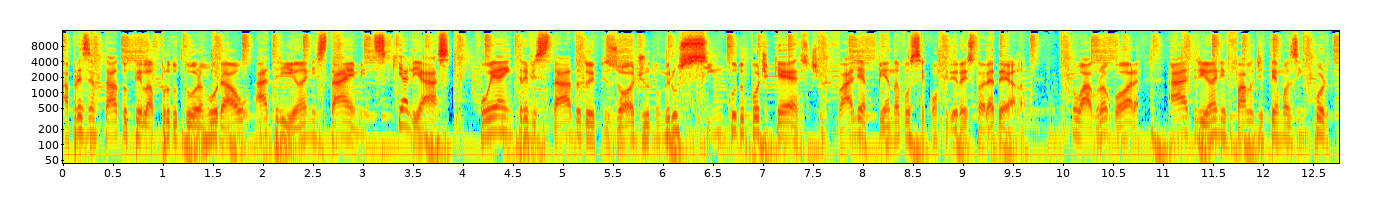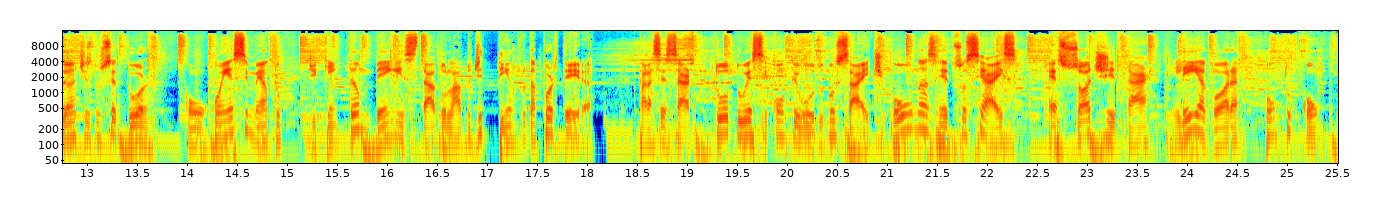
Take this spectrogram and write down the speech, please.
apresentado pela produtora rural Adriane Steinmetz, que, aliás, foi a entrevistada do episódio número 5 do podcast. Vale a pena você conferir a história dela. No Agro Agora, a Adriane fala de temas importantes do setor, com o conhecimento de quem também está do lado de dentro da porteira. Para acessar todo esse conteúdo no site ou nas redes sociais, é só digitar leiagora.com.br.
